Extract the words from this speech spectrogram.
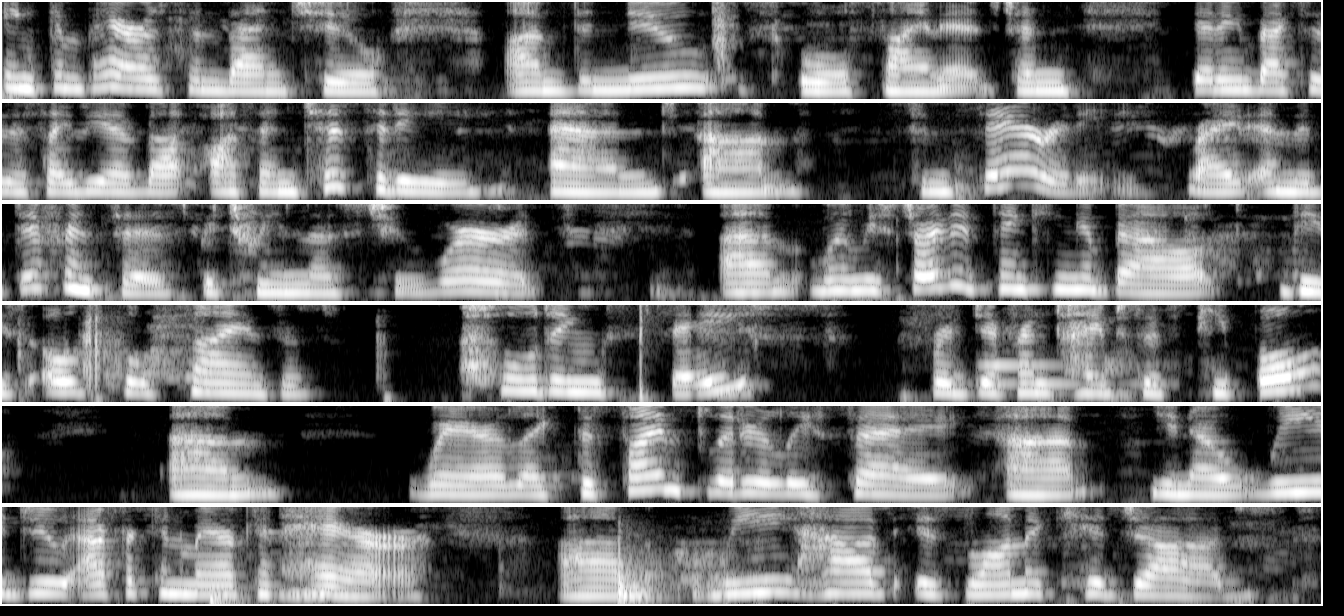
in comparison then to um, the new school signage and getting back to this idea about authenticity and um, sincerity, right? And the differences between those two words. Um, when we started thinking about these old school signs as holding space for different types of people, um, where like the signs literally say, um, you know, we do African American hair, um, we have Islamic hijabs,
